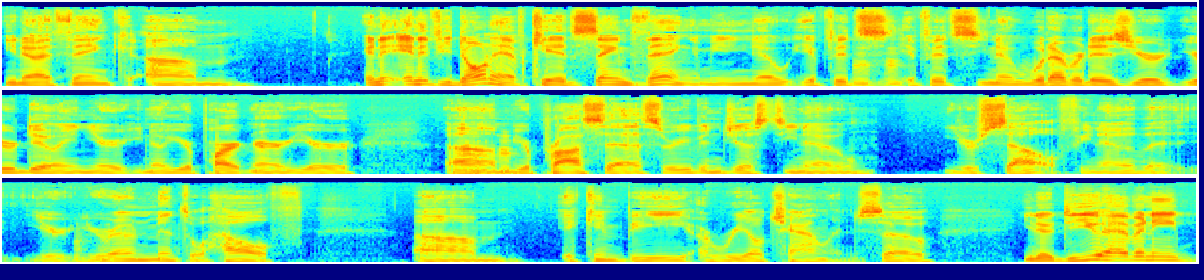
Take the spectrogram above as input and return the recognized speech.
you know I think. Um, and, and if you don't have kids, same thing. I mean, you know, if it's mm-hmm. if it's you know whatever it is you're you're doing, your you know your partner, your um, mm-hmm. your process, or even just you know yourself, you know that your your mm-hmm. own mental health. Um, it can be a real challenge. So, you know, do you have any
